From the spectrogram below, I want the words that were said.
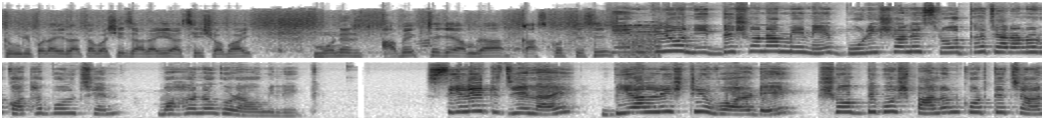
টুঙ্গিপাড়া এলাকাবাসী যারাই আছি সবাই মনের আবেগ থেকে আমরা কাজ করতেছি। কেন্দ্রীয় নির্দেশনা মেনে বরিশালে শ্রদ্ধা জানানোর কথা বলছেন মহানগর আওয়ামী লীগ। সিলেট জেলায় বিয়াল্লিশটি ওয়ার্ডে শোক দিবস পালন করতে চান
